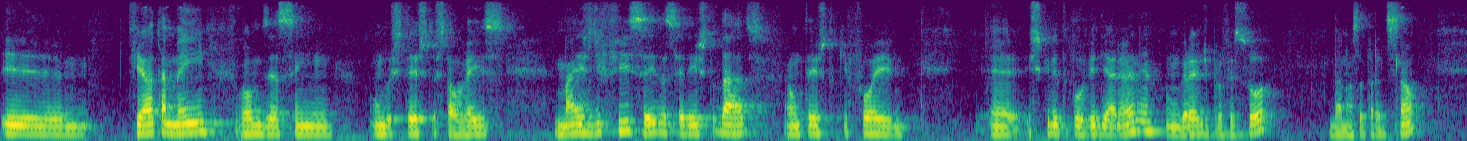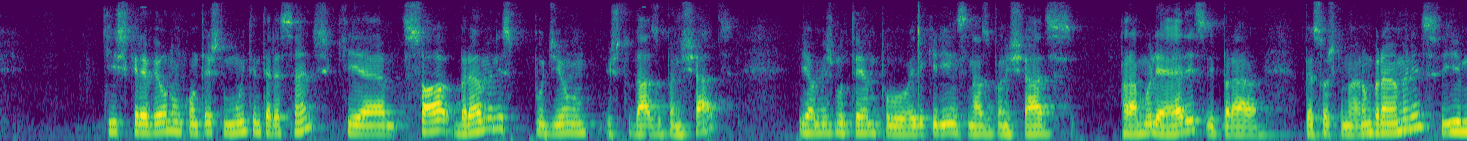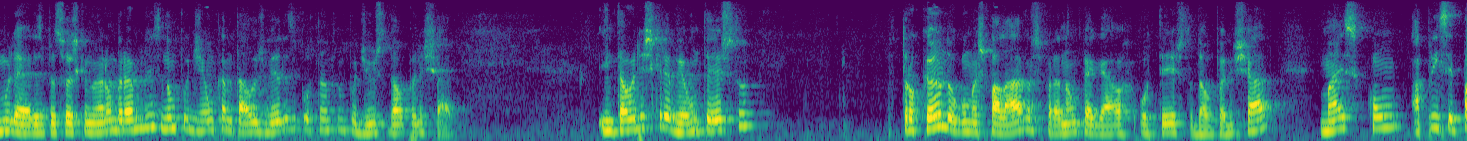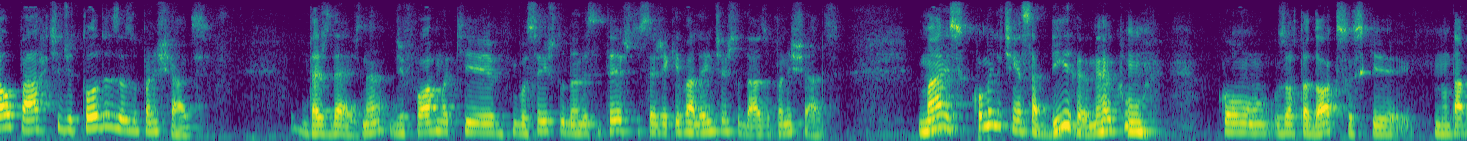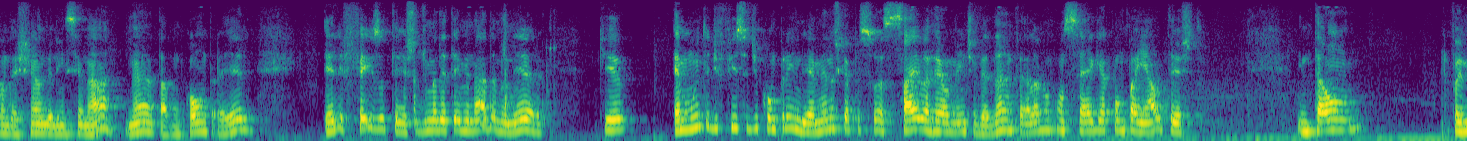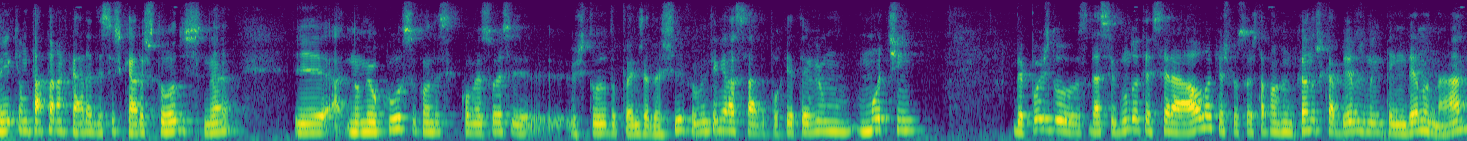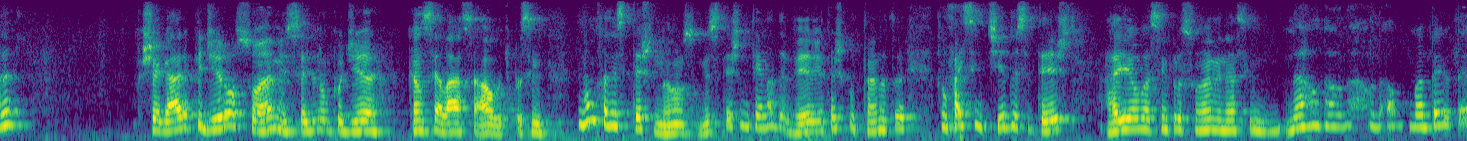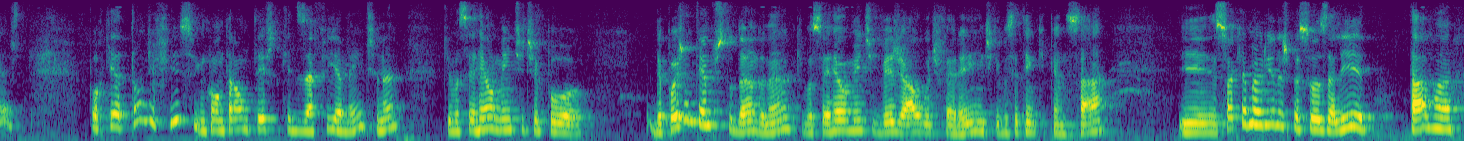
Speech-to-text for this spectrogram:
E, que é também, vamos dizer assim, um dos textos talvez mais difíceis a serem estudados. É um texto que foi é, escrito por Vidyaranya, um grande professor da nossa tradição que escreveu num contexto muito interessante, que é só brahmanes podiam estudar as Upanishads e ao mesmo tempo ele queria ensinar as Upanishads para mulheres e para pessoas que não eram brahmanes e mulheres e pessoas que não eram brahmanes não podiam cantar os Vedas e portanto não podiam estudar o Upanishad. Então ele escreveu um texto trocando algumas palavras para não pegar o texto da Upanishad mas com a principal parte de todas as Upanishads, das dez, né? De forma que você estudando esse texto seja equivalente a estudar as Upanishads. Mas, como ele tinha essa birra, né, com, com os ortodoxos que não estavam deixando ele ensinar, né, estavam contra ele, ele fez o texto de uma determinada maneira que é muito difícil de compreender. A menos que a pessoa saiba realmente Vedanta, ela não consegue acompanhar o texto. Então, foi meio que um tapa na cara desses caras todos, né? E no meu curso, quando começou esse estudo do Panjadashi, foi muito engraçado, porque teve um motim. Depois do, da segunda ou terceira aula, que as pessoas estavam arrancando os cabelos, não entendendo nada, chegaram e pediram ao Swami se ele não podia cancelar essa aula. Tipo assim, vamos fazer esse texto não, esse texto não tem nada a ver, a gente está escutando, tá, não faz sentido esse texto. Aí eu assim para o Swami, né, assim, não, não, não, não, mantenha o texto. Porque é tão difícil encontrar um texto que desafia a mente, né? Que você realmente, tipo, depois de um tempo estudando, né? Que você realmente veja algo diferente, que você tenha que pensar. E só que a maioria das pessoas ali estava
